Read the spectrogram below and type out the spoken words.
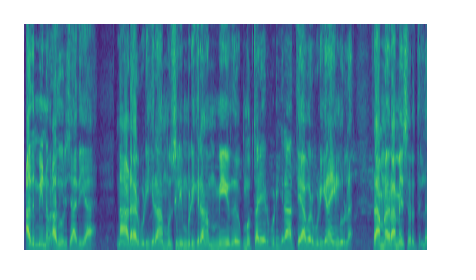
அது மீன் அது ஒரு சாதியா? நாடார் பிடிக்கிறான் முஸ்லீம் பிடிக்கிறான் மீ இது முத்தரையர் பிடிக்கிறான் தேவர் பிடிக்கிறான் எங்கள் ஊரில்? ராமநாத ராமேஸ்வரத்தில்.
